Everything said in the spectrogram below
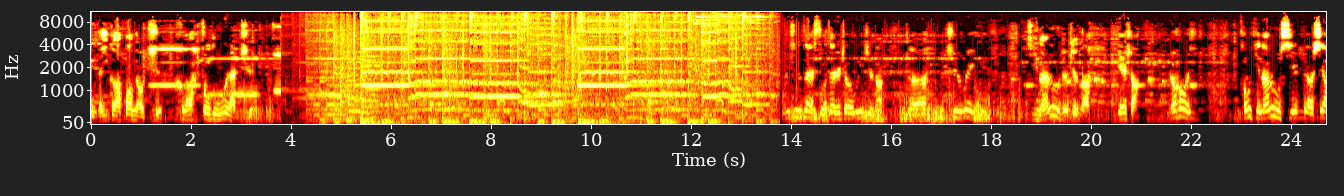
五的一个报表值和重度污染值。现在所在的这个位置呢，呃，是位于济南路的这个边上，然后从济南路斜着向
